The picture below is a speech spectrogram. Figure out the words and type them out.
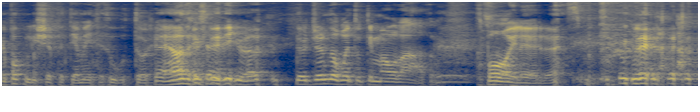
e poi pulisce effettivamente tutto. Cioè, è una cosa incredibile. Il giorno dopo è tutto immalato. Spoiler. Spoiler.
